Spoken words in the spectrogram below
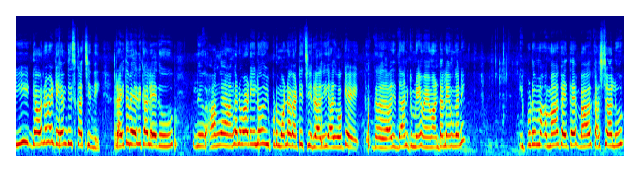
ఈ గవర్నమెంట్ ఏం తీసుకొచ్చింది? రైతు వేదిక లేదు. అంగ అంగన్వాడీలు ఇప్పుడు మొన్న కట్టించారు అది అది ఓకే. అది దానికి మేము ఏమంటలేము కానీ ఇప్పుడు మా మాకైతే బాగా కష్టాలు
